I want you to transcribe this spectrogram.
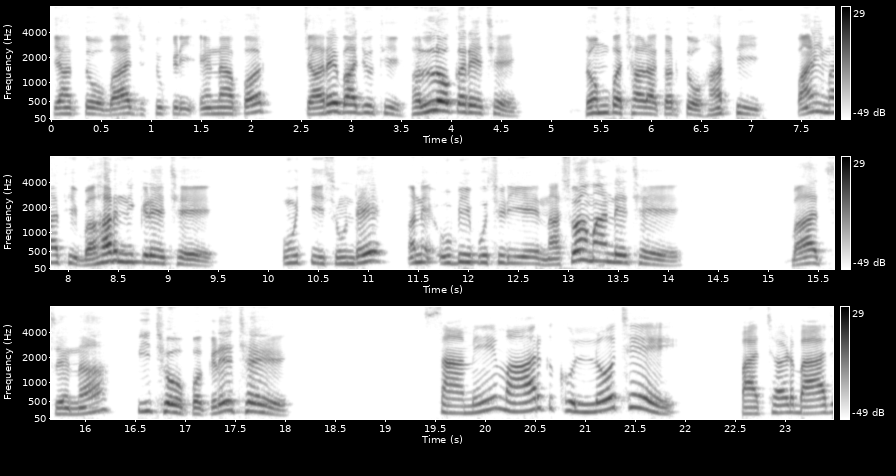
ત્યાં તો બાજ ટુકડી એના પર ચારે બાજુથી હલ્લો કરે છે. ધમ પછાડા કરતો હાથી પાણીમાંથી બહાર નીકળે છે. ઊંચી સૂંઢે અને ઊભી પૂંછડીએ નાસવા માંડે છે. બાદ સેના પીછો પકડે છે. સામે માર્ગ ખુલ્લો છે. પાછળ બાજ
